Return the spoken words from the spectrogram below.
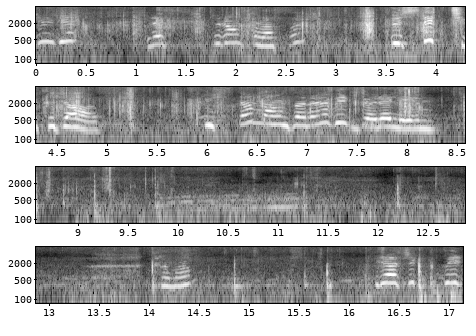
Şimdi restoran burası. Üste çıkacağız. Üstten manzarayı bir görelim. Tamam. Birazcık bir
